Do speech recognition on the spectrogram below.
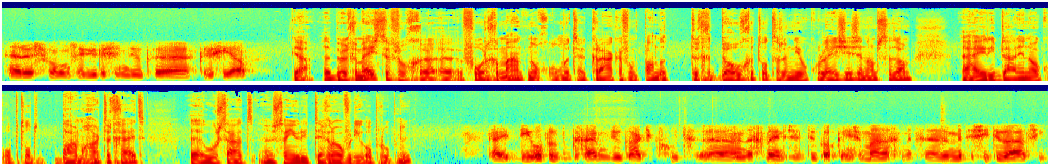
en rust voor onze huurders is natuurlijk cruciaal. Ja, de burgemeester vroeg uh, vorige maand nog om het uh, kraken van panden te gedogen... tot er een nieuw college is in Amsterdam. Uh, hij riep daarin ook op tot barmhartigheid. hoe staat, staan jullie tegenover die oproep nu? Kijk, die oproep begrijp ik natuurlijk hartstikke goed. de gemeente zit natuurlijk ook in zijn maag met, met de situatie.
